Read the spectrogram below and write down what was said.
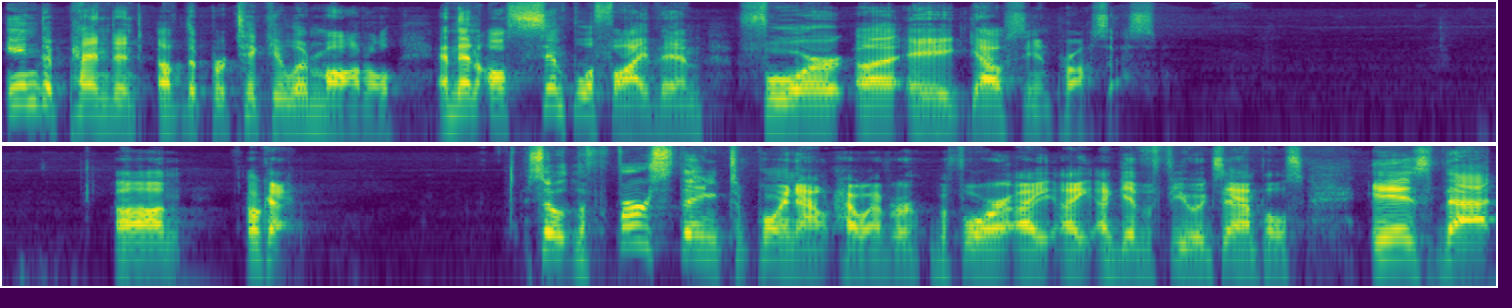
independent of the particular model, and then I'll simplify them for uh, a Gaussian process. Um, okay. So the first thing to point out, however, before I, I, I give a few examples, is that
